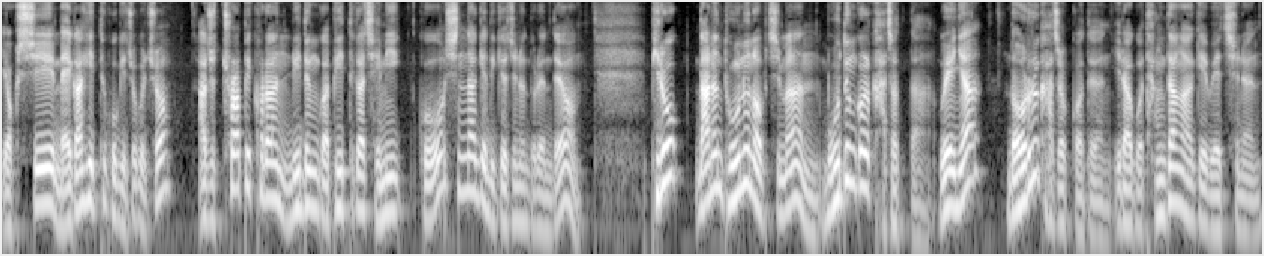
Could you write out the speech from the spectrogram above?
역시 메가 히트곡이죠. 그렇죠? 아주 트로피컬한 리듬과 비트가 재미있고 신나게 느껴지는 노래인데요. 비록 나는 돈은 없지만 모든 걸 가졌다. 왜냐? 너를 가졌거든. 이라고 당당하게 외치는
